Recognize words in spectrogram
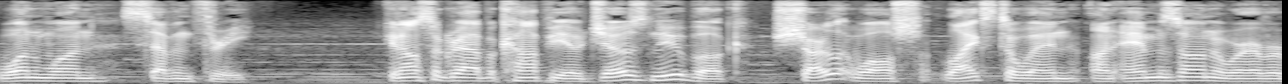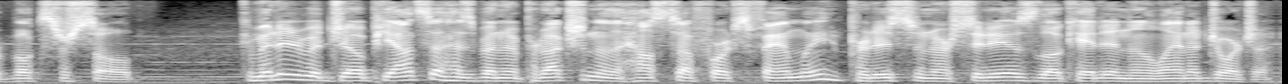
1173. You can also grab a copy of Jo's new book, Charlotte Walsh Likes to Win, on Amazon or wherever books are sold. Committed with Jo Piazza has been a production of the How Stuff Works family, produced in our studios located in Atlanta, Georgia.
